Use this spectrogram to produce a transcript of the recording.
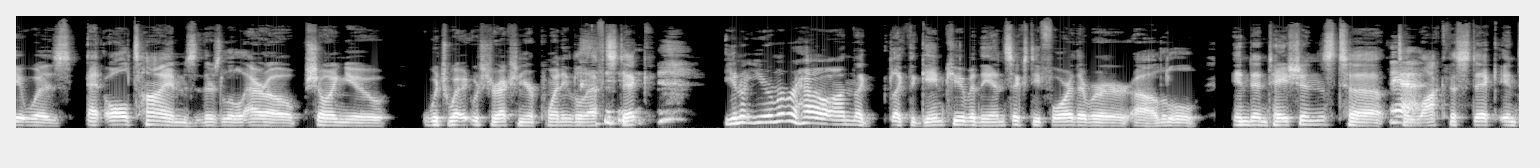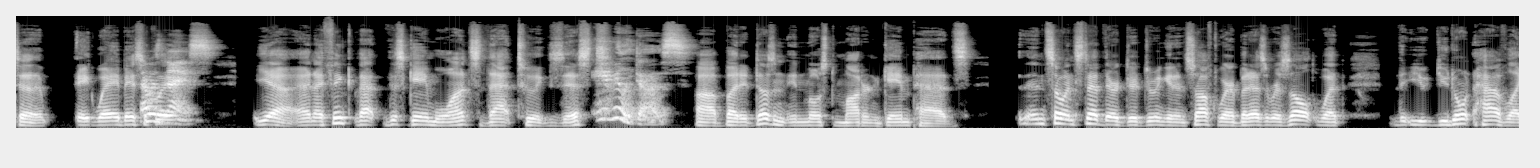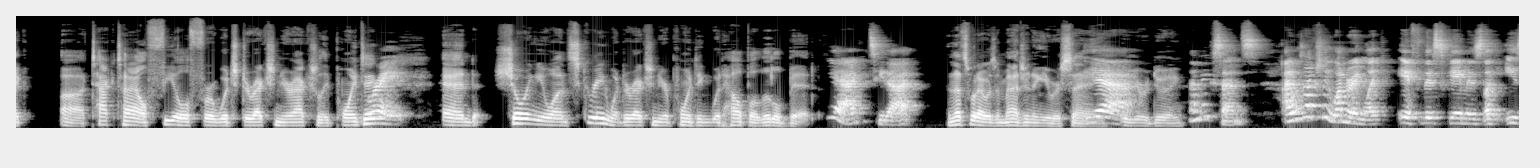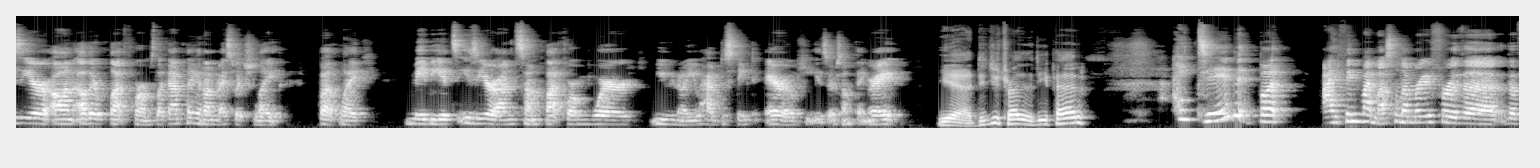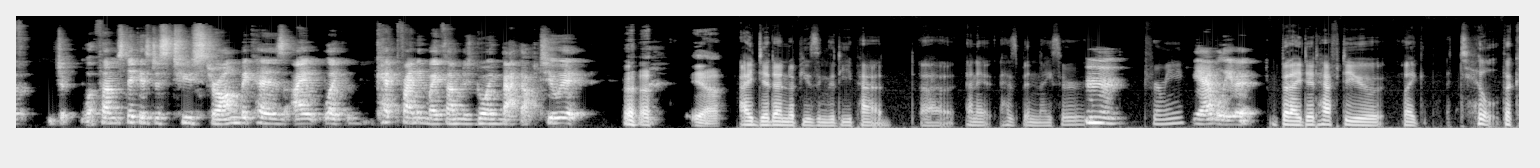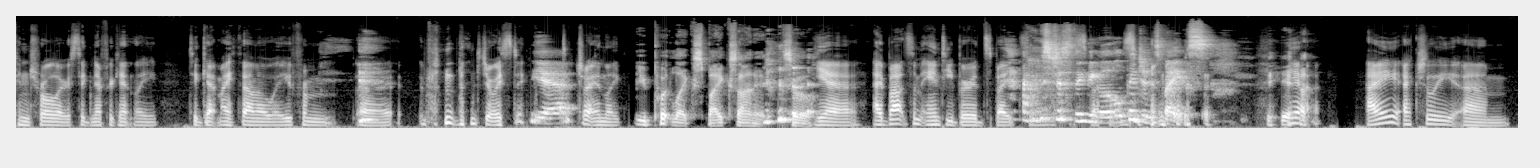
it was at all times. There's a little arrow showing you which way, which direction you're pointing the left stick. You know, you remember how on the like the GameCube and the N64 there were uh, little indentations to Yeah. to lock the stick into eight way, basically. that was nice Yeah, and I think that this game wants that to exist it really does uh, but it doesn't in most modern gamepads. And so instead, they're, they're doing it in software. But as a result, what the, you you don't have like a tactile feel for which direction you're actually pointing, right and showing you on screen what direction you're pointing would help a little bit. yeah i can see that And that's what I was imagining you were saying. Yeah. that you were doing. That makes sense. I was actually wondering, like, if this game is like easier on other platforms. Like, I'm playing it on my Switch Lite, but like maybe it's easier on some platform where you know you have distinct arrow keys or something, right? Yeah. Did you try the D-pad? I did, but I think my muscle memory for the the j- thumbstick is just too strong because I like kept finding my thumb just going back up to it. yeah. I did end up using the D-pad, uh, and it has been nicer Mm, for me. yeah, I believe it. But I did have to like tilt the controller significantly to get my thumb away from uh, the joystick Yeah, to try and like You put like spikes on it, so yeah. I bought some anti-bird spikes. I was just thinking little speckles. pigeon spikes. yeah. yeah. I actually um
